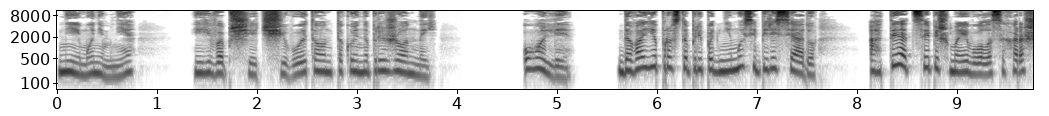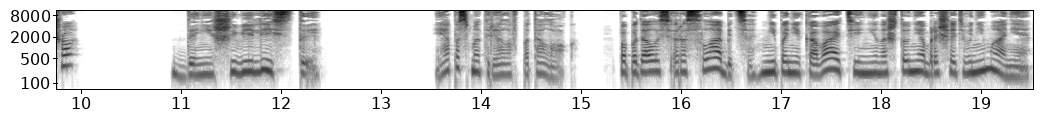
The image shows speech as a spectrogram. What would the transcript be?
ни ему, ни мне. И вообще, чего это он такой напряженный? Оли, Давай я просто приподнимусь и пересяду, а ты отцепишь мои волосы, хорошо?» «Да не шевелись ты!» Я посмотрела в потолок. Попыталась расслабиться, не паниковать и ни на что не обращать внимания.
